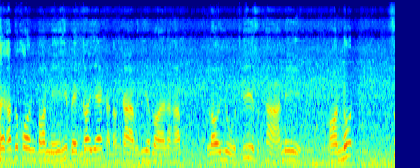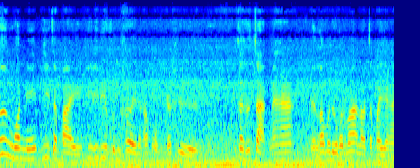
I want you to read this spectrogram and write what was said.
เคครับทุกคนตอนนี้พี่เป๊กก็แยกกับน้องกาไปที่เรียบร้อยแล้วนะครับ เราอยู่ที่สถานีอ่อนนุชซึ่งวันนี้พี่จะไปที่ที่พี่คุ้นเคยนะครับ ผมก็คือจตุจักรนะฮะเดี๋ยวเรามาดูกันว่าเราจะไปยังไง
